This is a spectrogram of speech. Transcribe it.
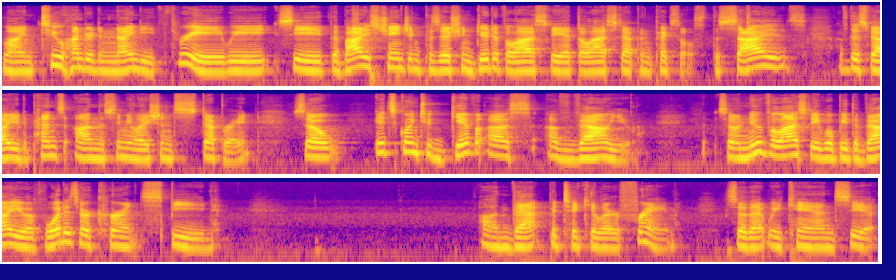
line 293, we see the body's change in position due to velocity at the last step in pixels. The size of this value depends on the simulation step rate. So it's going to give us a value. So new velocity will be the value of what is our current speed on that particular frame so that we can see it.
